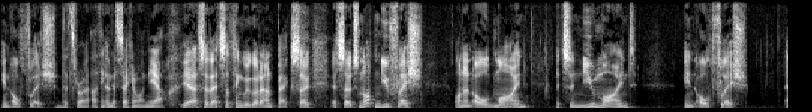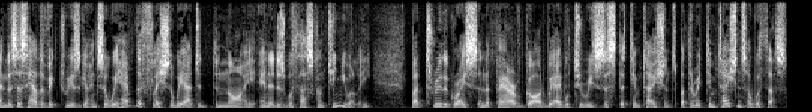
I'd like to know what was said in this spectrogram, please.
in old flesh? That's right. I think and, the second one, yeah. Yeah, so that's the thing we've got to unpack. So, so it's not new flesh on an old mind, it's a new mind in old flesh. And this is how the victory is gained. So we have the flesh that we are to deny, and it is with us continually. But through the grace and the power of God, we're able to resist the temptations. But the temptations are with us.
